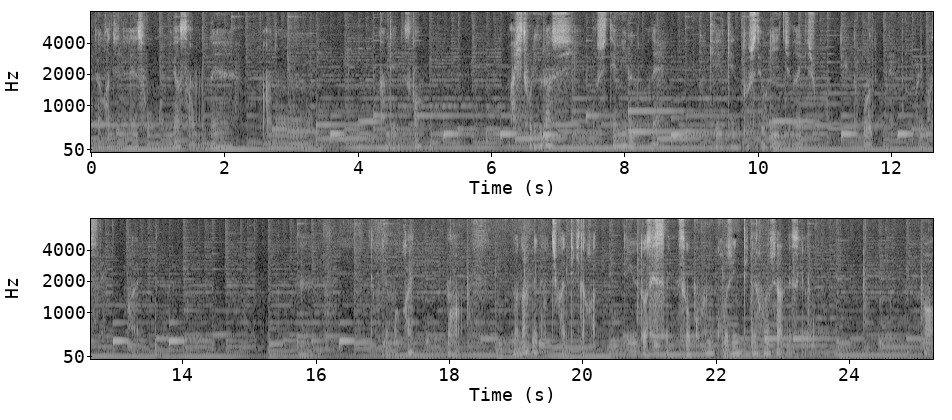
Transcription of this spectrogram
って感じでねそう、まあ、皆さんもねあの何、て言うんですか？まあ一人暮らしをしてみるのもね経験としてはいいんじゃないでしょうかっていうところではねありますね。なんでこっち帰ってきたかっていうとですねすごくこれも個人的な話なんですけどま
